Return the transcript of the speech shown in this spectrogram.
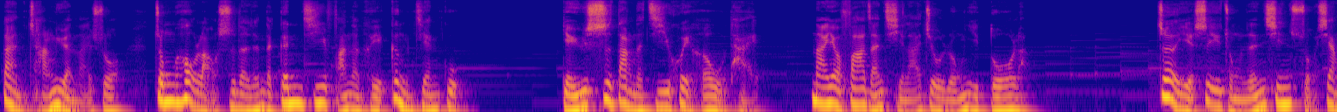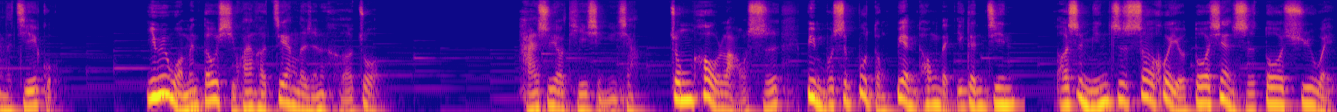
但长远来说，忠厚老实的人的根基反而可以更坚固，给予适当的机会和舞台。那要发展起来就容易多了，这也是一种人心所向的结果，因为我们都喜欢和这样的人合作。还是要提醒一下，忠厚老实并不是不懂变通的一根筋，而是明知社会有多现实、多虚伪，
